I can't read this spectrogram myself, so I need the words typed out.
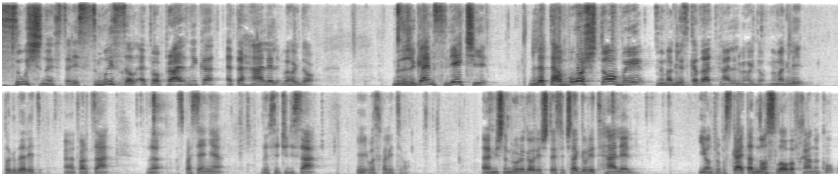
сущность, а весь смысл этого праздника – это Халель Вагойдо. Мы зажигаем свечи для того, чтобы мы могли сказать Халель Вагойдо. Мы могли благодарить э, Творца за спасение, за все чудеса и восхвалить Его. Э, Миштамрура говорит, что если человек говорит Халель, и он пропускает одно слово в Хануку,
